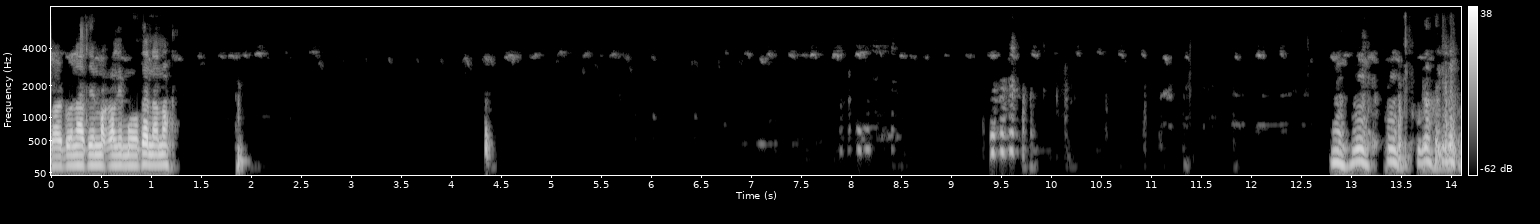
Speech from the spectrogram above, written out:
Bago natin makalimutan ano. Hmm, hmm, hmm.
